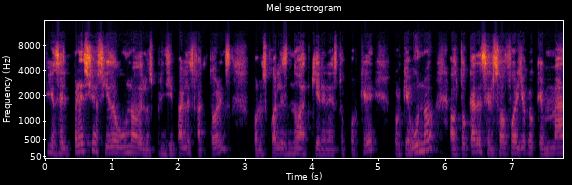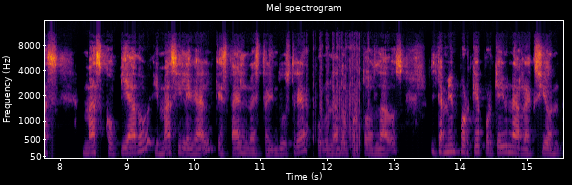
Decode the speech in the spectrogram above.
fíjense, el precio ha sido uno de los principales factores por los cuales no adquieren esto. ¿Por qué? Porque uno, AutoCAD es el software yo creo que más, más copiado y más ilegal que está en nuestra industria, pululando por todos lados. Y también ¿por qué? Porque hay una reacción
